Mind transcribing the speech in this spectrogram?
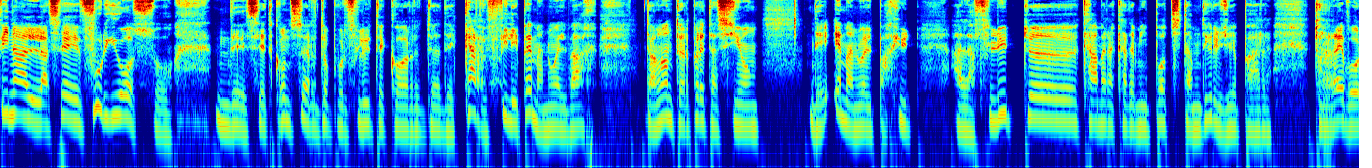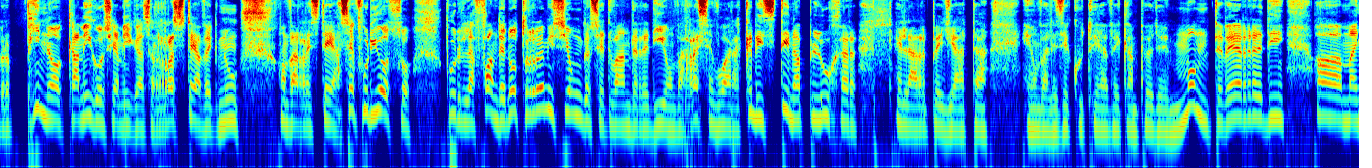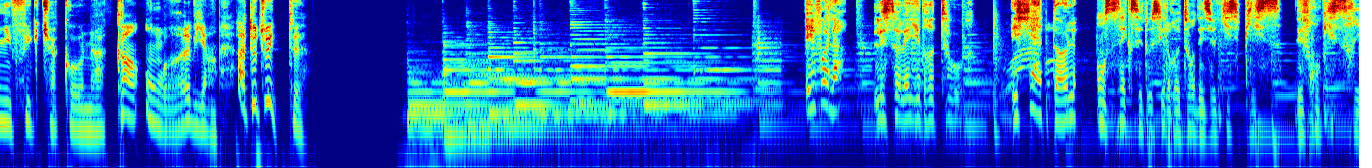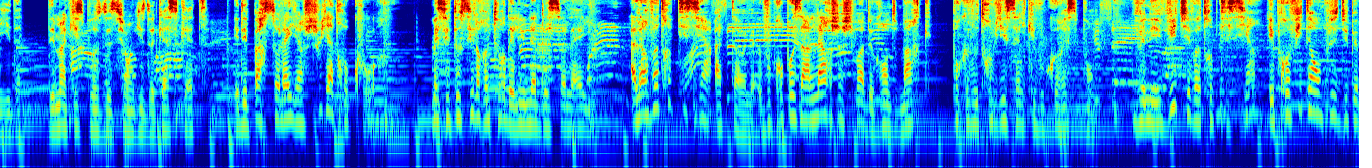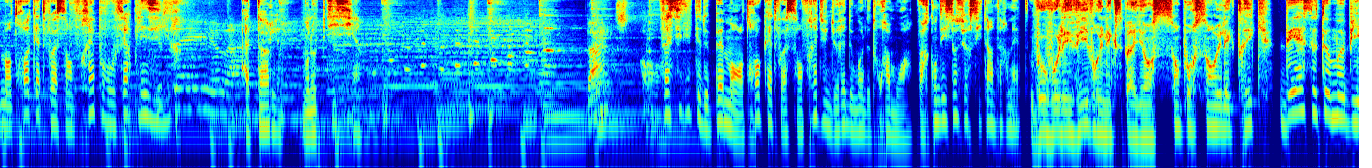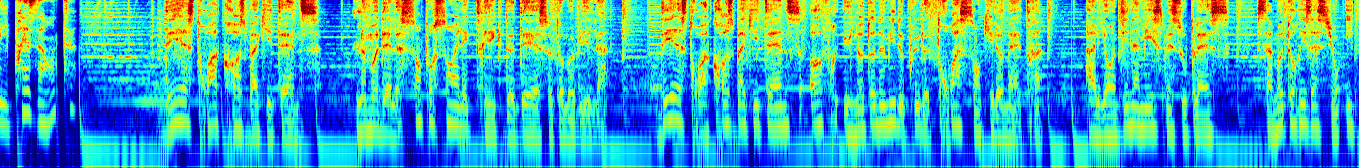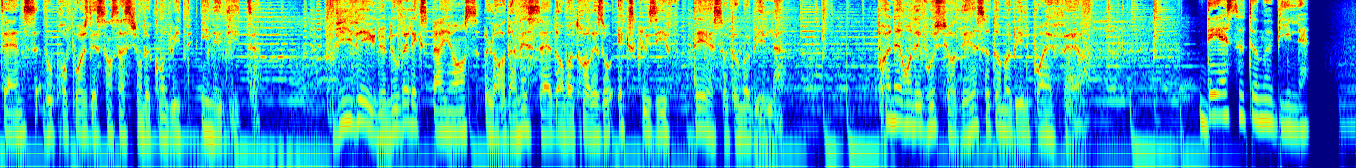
Final assez furioso de cet concerto pour flûte et de Carl Philipp Emanuel Bach dans l'interprétation d'Emmanuel Pahut à la flûte euh, Camera Academy Potsdam dirigée par Trevor Pinnock. Amigos et amigas, restez avec nous. On va rester assez furioso pour la fin de notre émission de cet vendredi. On va recevoir Christina Plucher et l'arpeggiata et on va les écouter avec un peu de Monteverdi. Ah, magnifique Chacona. Quand on revient. À tout de suite. Et voilà, le soleil est de retour. Et chez Atoll, on sait que c'est aussi le retour des yeux qui se plissent, des fronts qui se rident, des mains qui se posent dessus en guise de casquette, et des pare-soleil un chouïa trop court. Mais c'est aussi le retour des lunettes de soleil. Alors votre opticien Atoll vous propose un large choix de grandes marques pour que vous trouviez celle qui vous correspond. Venez vite chez votre opticien et profitez en plus du paiement 3-4 fois sans frais pour vous faire plaisir. Atoll, mon opticien. Facilité de paiement en 3 4 fois sans frais d'une durée de moins de 3 mois. Par condition sur site internet. Vous voulez vivre une expérience 100% électrique? DS Automobile présente DS3 Crossback E-Tense, le modèle 100% électrique de DS Automobile. DS3 Crossback E-Tense offre une autonomie de plus de 300 km. Alliant dynamisme et souplesse, sa motorisation E-Tense vous propose des sensations de conduite inédites. Vivez une nouvelle expérience lors d'un essai dans votre réseau exclusif DS Automobile. Prenez rendez-vous sur dsautomobile.fr. DS Automobile.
